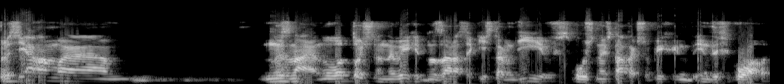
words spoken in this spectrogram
Росіянам не знаю, ну от точно не вигідно зараз якісь там дії в Сполучених Штатах, щоб їх ідентифікували.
